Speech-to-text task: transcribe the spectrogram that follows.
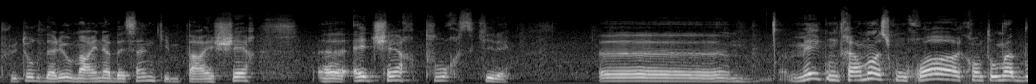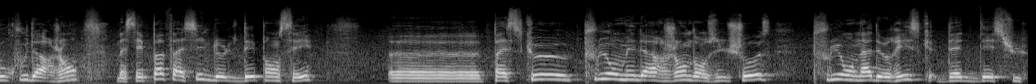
plutôt que d'aller au Marina Bassin qui me paraît cher, être cher pour ce qu'il est. mais contrairement à ce qu'on croit, quand on a beaucoup d'argent, bah, c'est pas facile de le dépenser. Euh, parce que plus on met d'argent dans une chose, plus on a de risques d'être déçu.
